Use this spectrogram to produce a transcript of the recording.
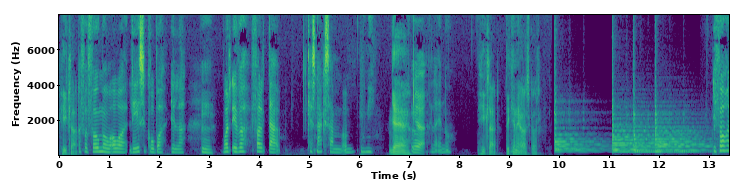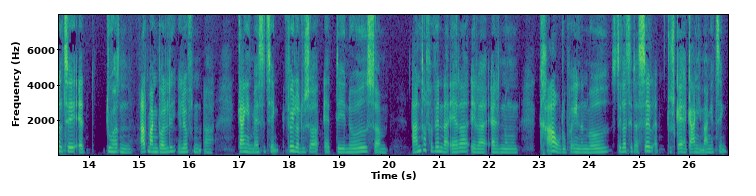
Helt klart. og får FOMO over læsegrupper, eller Mm. whatever, folk, der kan snakke sammen om uni Ja, ja, ja. Ja. eller andet. Helt klart. Det kender jeg også godt. I forhold til, at du har sådan ret mange bolde i luften og gang i en masse ting, føler du så, at det er noget, som andre forventer af dig, eller er det nogle krav, du på en eller anden måde stiller til dig selv, at du skal have gang i mange ting?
